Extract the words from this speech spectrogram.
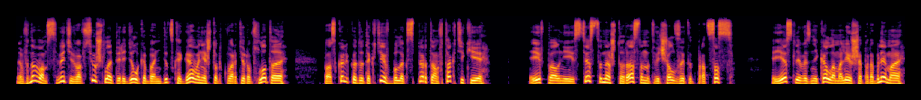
в новом свете вовсю шла переделка бандитской гавани штаб-квартиру флота, поскольку детектив был экспертом в тактике, и вполне естественно, что раз он отвечал за этот процесс, если возникала малейшая проблема,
